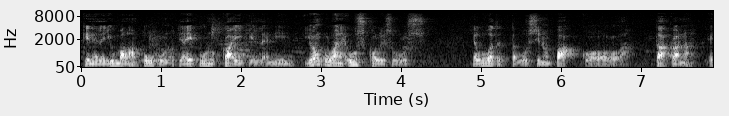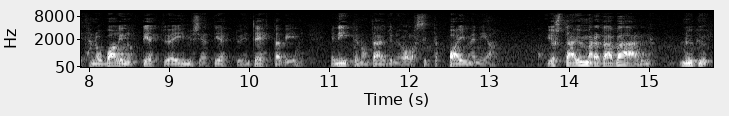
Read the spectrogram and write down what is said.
kenelle Jumala on puhunut ja ei puhunut kaikille, niin jonkunlainen uskollisuus ja luotettavuus siinä on pakko olla takana, että hän on valinnut tiettyjä ihmisiä tiettyihin tehtäviin ja niiden on täytynyt olla sitten paimenia. Jos tämä ymmärretään väärin nyky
